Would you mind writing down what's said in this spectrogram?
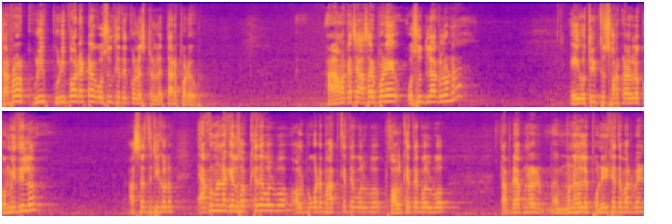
তারপর কুড়ি কুড়ি পাওয়ার একটা ওষুধ খেতে কোলেস্ট্রলের তারপরেও। আর আমার কাছে আসার পরে ওষুধ লাগল না। এই অতিরিক্ত সরকারগুলো কমিয়ে দিল। আস্তে আস্তে ঠিক হলো। এখন ওনাকে সব খেতে বলব, অল্প করে ভাত খেতে বলব, ফল খেতে বলব। তারপরে আপনার মনে হলে পনির খেতে পারবেন,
